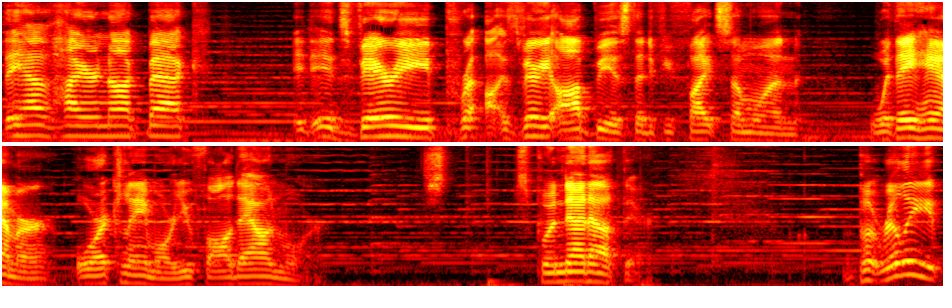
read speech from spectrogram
they have higher knockback. It, it's very it's very obvious that if you fight someone with a hammer or a claymore, you fall down more. Just putting that out there. But really,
